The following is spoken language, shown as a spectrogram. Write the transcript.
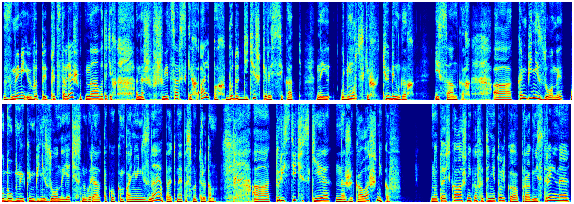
Знаме... Вот представляешь, вот на вот этих наших швейцарских Альпах будут детишки рассекать на удмуртских тюбингах и санках. А, комбинезоны, удобные комбинезоны. Я, честно говоря, такую компанию не знаю, поэтому я посмотрю там. А, туристические ножи калашников. Ну, то есть калашников это не только про огнестрельное,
